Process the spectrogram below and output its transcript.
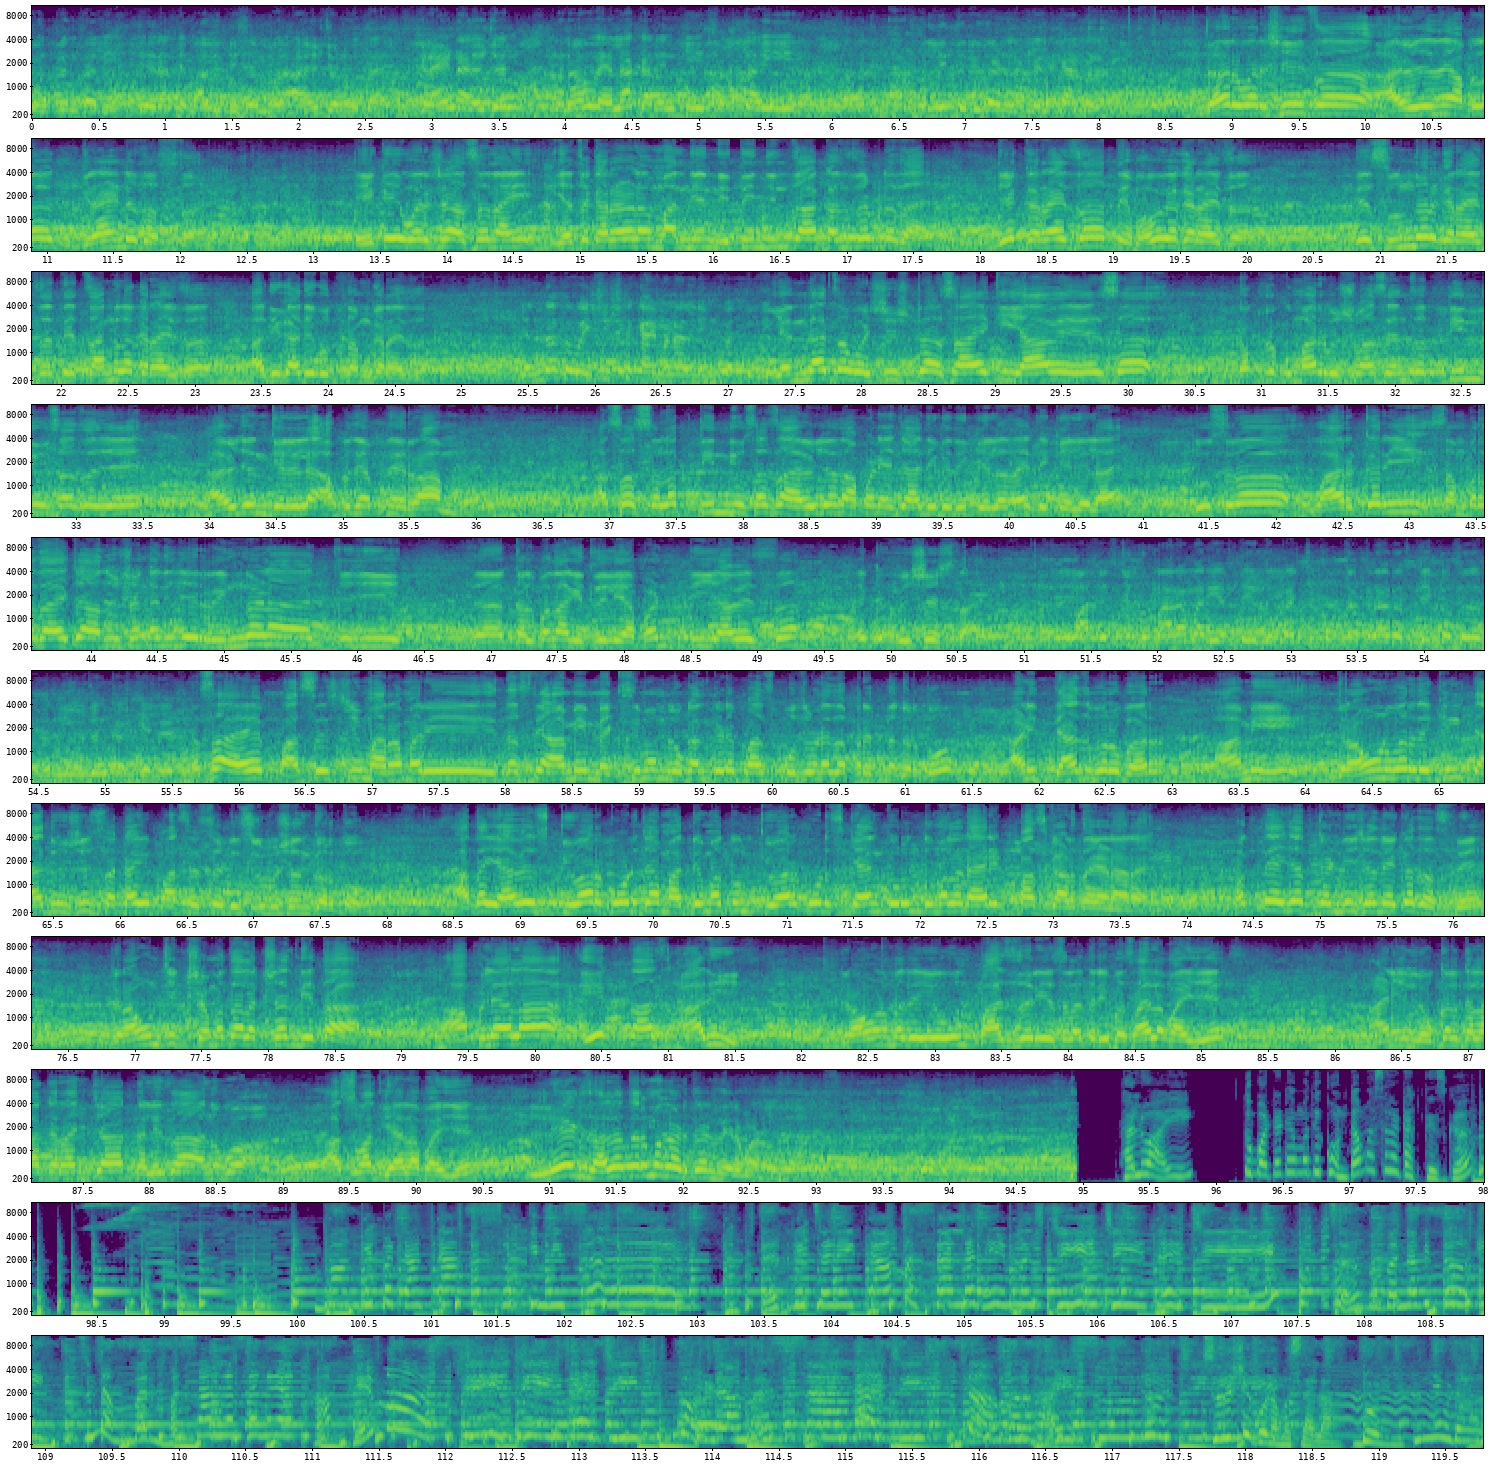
Conference झाली. तेरा ते बावीस डिसेंबर आयोजन होत आहे. ग्रँड आयोजन म्हणावं याला कारण की सत्ताही हल्लीच रिझल्ट लागलेलं आहे. काय म्हणा दरवर्षीचं आयोजन हे आपलं ग्रँडच असतं. एकही वर्ष असं नाही याचं कारण मान्य नितीनजींचा कन्सेप्टच आहे. जे करायचं ते भव्य करायचं ते सुंदर करायचं ते चांगलं करायचं अधिकाधिक उत्तम करायचं. यंदाचं वैशिष्ट्य काय म्हणाल नेमकं तुम्ही? यंदाचं वैशिष्ट्य असं आहे की यावेळेस डॉक्टर कुमार विश्वास यांचं तीन दिवसाचं जे आयोजन केलेलं आहे अपने अपने राम असं सलग तीन दिवसाचं आयोजन आपण याच्या आधी कधी केलं नाही ते केलेलं आहे. दुसरं वारकरी संप्रदायाच्या अनुषंगाने जे रिंगणची जी कल्पना घेतलेली आहे आपण ती यावेळेसचं एक विशेषता आहे. पासेसची खूप मारामारी असते लोकांची खूप तक्रार असते कसं नियोजन कसं आहे पासेसची मारामारी नसते. आम्ही मॅक्सिमम लोकांकडे पास पोचवण्याचा प्रयत्न करतो. आणि त्याचबरोबर आम्ही ग्राउंडवर देखील त्या दिवशी सकाळी पासेसचं डिस्ट्रीब्युशन करतो. आता यावेळेस क्यू आर कोडच्या माध्यमातून क्यू आर कोड स्कॅन करून तुम्हाला डायरेक्ट पास काढता येणार आहे. फक्त याच्यात कंडिशन एकच असते. ग्राउंडची क्षमता लक्षात घेता आपल्याला एक तास आधी ग्राउंडमध्ये येऊन पाच जरी असला तरी बसायला पाहिजे. आणि लोकल कलाकारांच्या कलेचा अनुभव आस्वाद घ्यायला पाहिजे. लेट झालं तर मग अडचण निर्माण होते. हॅलो आई तू बटाट्यामध्ये कोणता मसाला टाकतेस ग? वांगी बटाटा असो की मिसळ मसाला जी नाव हाय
